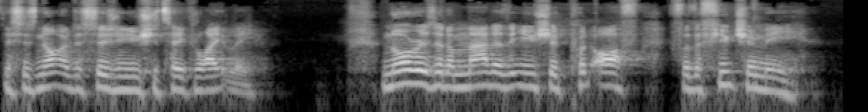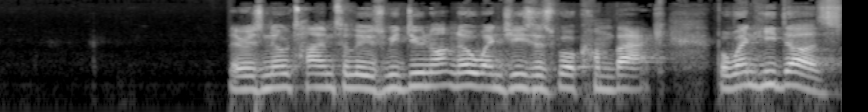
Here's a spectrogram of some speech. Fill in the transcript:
This is not a decision you should take lightly, nor is it a matter that you should put off for the future me. There is no time to lose. We do not know when Jesus will come back, but when he does,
